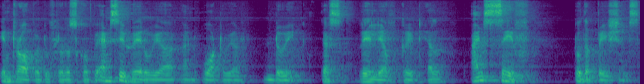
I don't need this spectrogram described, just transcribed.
intraoperative fluoroscopy and see where we are and what we are doing. That's really of great help and safe to the patients.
